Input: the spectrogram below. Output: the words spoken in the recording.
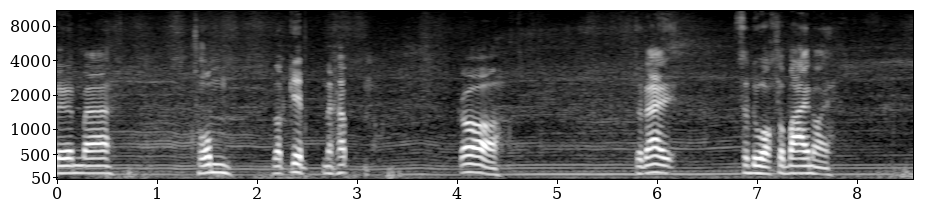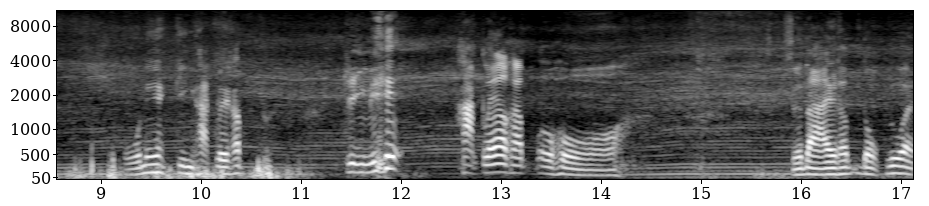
เดินมาชมเราเก็บนะครับ ก็จะได้สะดวกสบายหน่อยโอ้โหนี่กิ่งหักเลยครับ กิ่งนี้หักแล้วครับ โอ้โหเสียดายครับ ดกด้วย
